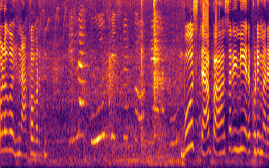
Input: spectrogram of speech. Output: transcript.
ಒಳಗೆ ಹೋಗಿ ನಾಕೊ ಬರ್ತೀನಿ. ಇಲ್ಲ ಕೂಸಿತ್ತು ಕಾಫಿ ಬೂಸ್ಟ್ ಅಪ್ಪ ಸರಿ ನೀರು ಕುಡಿ ಮರ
